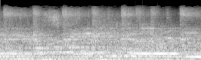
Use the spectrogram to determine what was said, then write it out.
Yes, we go, we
